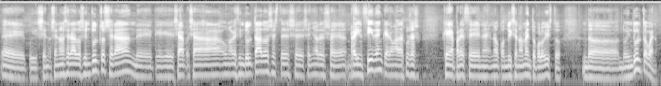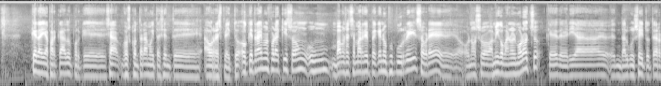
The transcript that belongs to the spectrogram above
eh, pois se, se non será dos indultos serán de que xa, xa unha vez indultados estes eh, señores eh, reinciden que era unha das cousas que aparece eh, no condicionamento polo visto do, do indulto bueno queda aí aparcado porque xa vos contará moita xente ao respecto. O que traemos por aquí son un, vamos a chamarle pequeno pupurrí sobre eh, o noso amigo Manuel Morocho, que debería eh, de algún xeito ter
